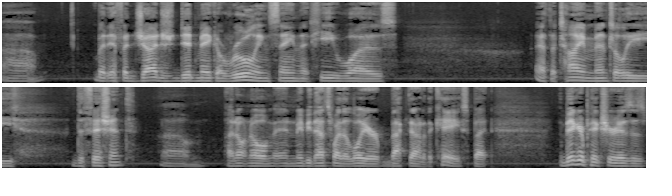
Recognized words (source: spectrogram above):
Uh, but if a judge did make a ruling saying that he was at the time mentally deficient. Um, I don't know, and maybe that's why the lawyer backed out of the case. But the bigger picture is is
